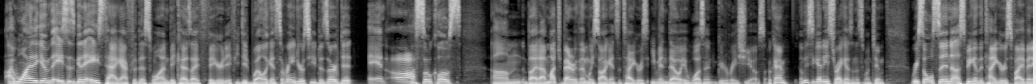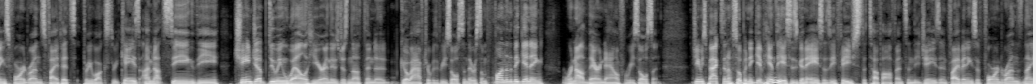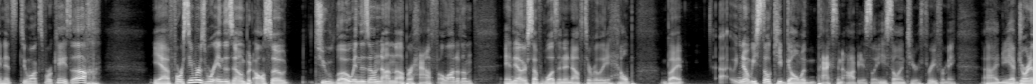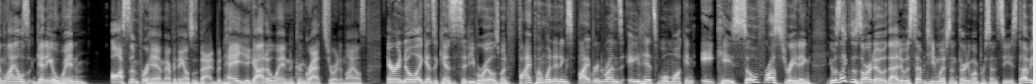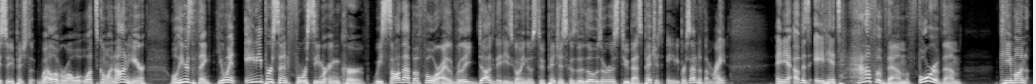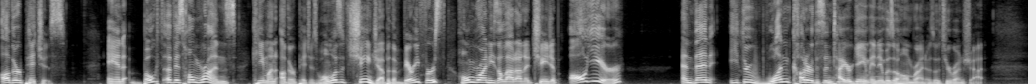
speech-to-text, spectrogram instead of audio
I wanted to give him the ace is going to ace tag after this one because I figured if he did well against the Rangers, he deserved it. And oh, so close. Um, but uh, much better than we saw against the Tigers, even though it wasn't good ratios. Okay, at least he got eight strikeouts in this one too. Reese Olson, uh, speaking of the Tigers, five innings, four runs, five hits, three walks, three Ks. I'm not seeing the changeup doing well here, and there's just nothing to go after with Reese Olson. There was some fun in the beginning. We're not there now for Reese Olson. James Paxton, I was hoping to give him the ace is going to ace as he faced the tough offense in the Jays in five innings of four and runs, nine hits, two walks, four Ks. Ugh. Yeah, four seamers were in the zone, but also too low in the zone, not in the upper half, a lot of them. And the other stuff wasn't enough to really help. But, uh, you know, we still keep going with Paxton, obviously. He's still in tier three for me. Uh, you have Jordan Lyles getting a win awesome for him. Everything else was bad. But hey, you got to win. Congrats, Jordan Lyles. Aaron Nola against the Kansas City Royals went 5.1 innings, 5 earned runs, 8 hits, 1 walk, and 8 Ks. So frustrating. It was like Luzardo that it was 17 whiffs and 31% CSW, so he pitched well overall. What's going on here? Well, here's the thing. He went 80% four seamer and curve. We saw that before. I really dug that he's going those two pitches because those are his two best pitches, 80% of them, right? And yet, of his eight hits, half of them, four of them, came on other pitches. And both of his home runs came on other pitches. One was a changeup, but the very first home run he's allowed on a changeup all year. And then he threw one cutter this entire game and it was a home run. It was a two run shot.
